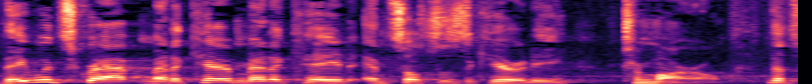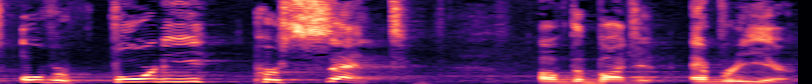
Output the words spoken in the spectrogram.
they would scrap Medicare, Medicaid, and Social Security tomorrow. That's over 40% of the budget every year,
